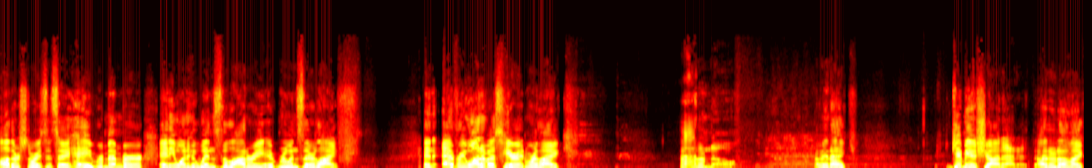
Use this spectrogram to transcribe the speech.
other stories that say, "Hey, remember, anyone who wins the lottery, it ruins their life." And every one of us hear it, and we're like, "I don't know." I mean, like, give me a shot at it. I don't know, like,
